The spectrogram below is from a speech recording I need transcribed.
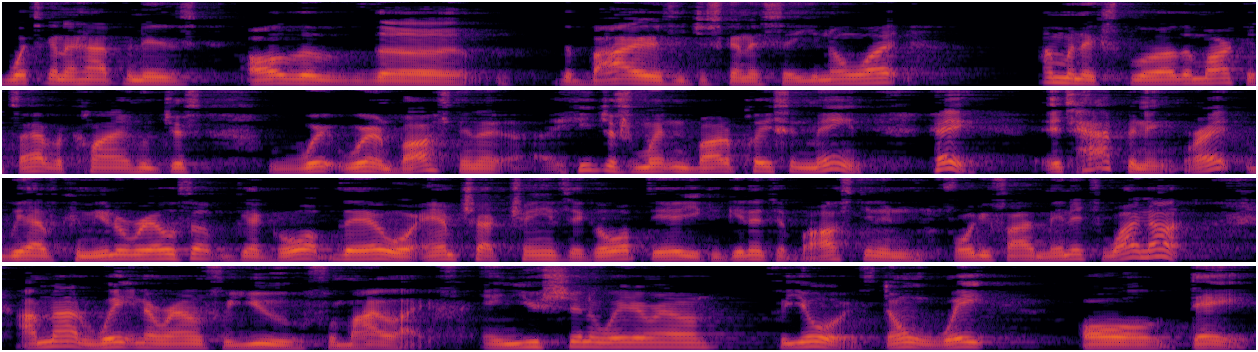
what's going to happen is all of the the buyers are just going to say, you know what, I'm going to explore other markets. I have a client who just, we're, we're in Boston. Uh, he just went and bought a place in Maine. Hey, it's happening, right? We have commuter rails up that go up there or Amtrak trains that go up there. You can get into Boston in 45 minutes. Why not? I'm not waiting around for you for my life, and you shouldn't wait around for yours. Don't wait all day.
